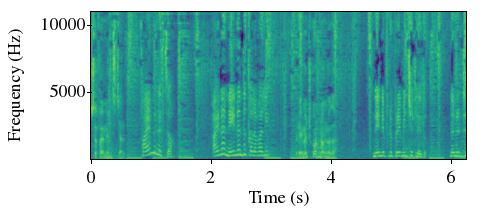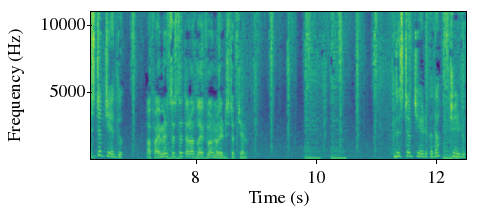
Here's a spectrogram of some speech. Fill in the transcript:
సో ఫైవ్ మినిట్స్ చాలు. ఫైవ్ మినిట్సా అయినా నేనెందుకు కలవాలి? ప్రేమించుకుంటున్నాం కదా. నేను ఇప్పుడు ప్రేమించట్లేదు. నన్ను డిస్టర్బ్ చేయొద్దు. ఆ ఫైవ్ మినిట్స్ వస్తే తర్వాత లైఫ్ లాంగ్ మళ్ళీ డిస్టర్బ్ చేయను. డిస్టర్బ్ చేయడు కదా? చేయడు.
